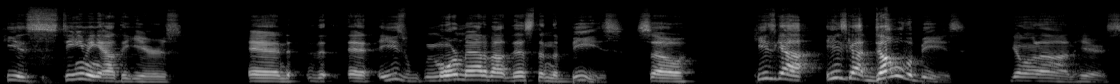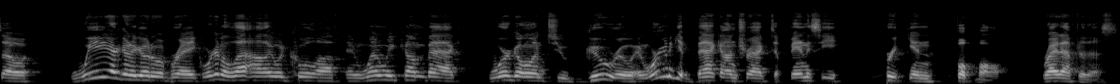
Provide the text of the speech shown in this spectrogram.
He is steaming out the ears, and the, eh, he's more mad about this than the bees. So he's got he's got double the bees going on here. So we are going to go to a break. We're going to let Hollywood cool off, and when we come back, we're going to Guru, and we're going to get back on track to fantasy freaking football right after this.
